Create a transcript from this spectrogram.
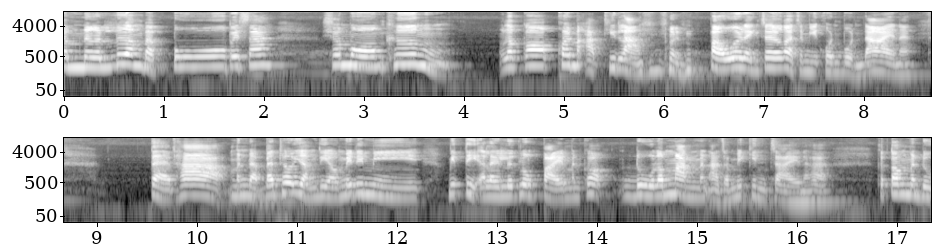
ดำเนินเรื่องแบบปูไปซะ ชั่วโมงครึ่ง แล้วก็ค่อยมาอัดทีหลังเหมือน Power Ranger ก็อาจจะมีคนบ่นได้นะ แต่ถ้ามันแบบแบทเทิลอย่างเดียวไม่ได้มีมิติอะไรลึกลงไป มันก็ดูแล้วมันมันอาจจะไม่กินใจนะคะ ก็ต้องมาดู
